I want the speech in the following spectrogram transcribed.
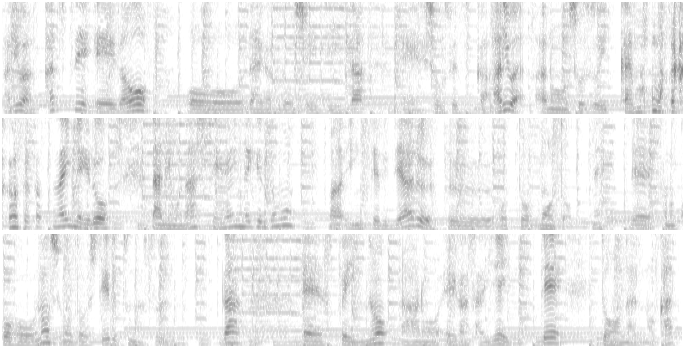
あるいはかつて映画を大学で教えていた、え小説家あるいはあの小説を一回もまだ完成させてないんだけど何もなしていないんだけれども、まあ、インテリである夫モート、ね、でその広報の仕事をしている妻スーが、えスペインのあの映画祭へ行ってどうなるのかっ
